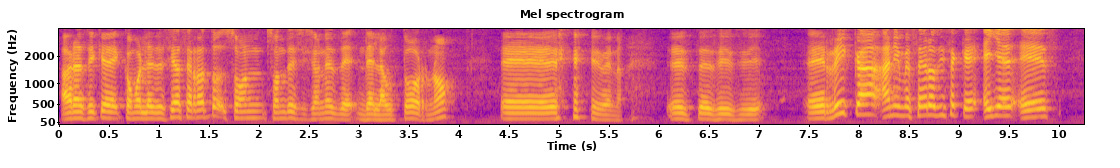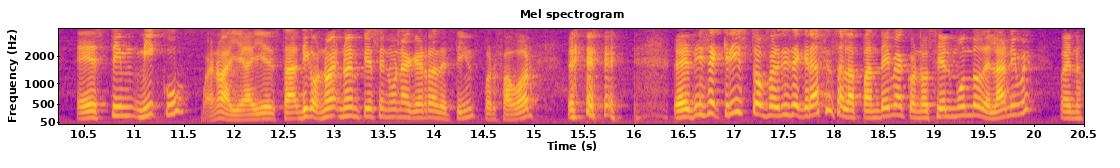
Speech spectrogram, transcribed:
ahora sí que, como les decía hace rato, son, son decisiones del autor, ¿no? Eh, bueno, este, sí, sí. Eh, Rika Anime Cero dice que ella es, es Team Miku. Bueno, ahí, ahí está. Digo, no, no empiecen una guerra de teams, por favor. Eh, dice Christopher, dice, gracias a la pandemia conocí el mundo del anime. Bueno,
